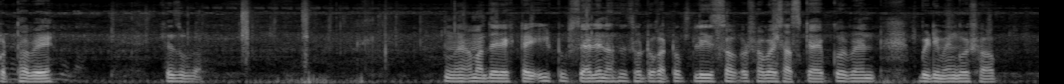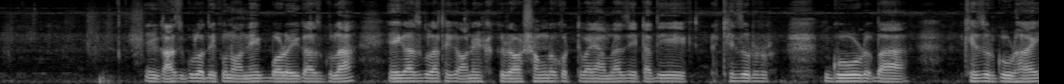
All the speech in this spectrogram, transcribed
করতে হবে খেজুর গাছ। আমাদের একটা ইউটিউব চ্যানেল আছে ছোটোখাটো। প্লিজ সবাই সাবস্ক্রাইব করবেন বিডি ম্যাঙ্গো শপ এই গাছগুলো দেখুন, অনেক বড় এই গাছগুলা। এই গাছগুলা থেকে অনেক রস সংগ্রহ করতে পারি আমরা, যেটা দিয়ে খেজুর গুড় বা খেজুর গুড় হয়।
